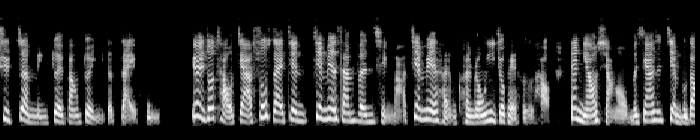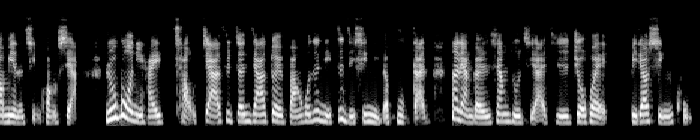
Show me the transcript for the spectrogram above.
去证明对方对你的在乎，因为你说吵架，说实在见见面三分情嘛，见面很很容易就可以和好。但你要想哦，我们现在是见不到面的情况下，如果你还吵架去增加对方或者你自己心里的负担，那两个人相处起来其实就会比较辛苦。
